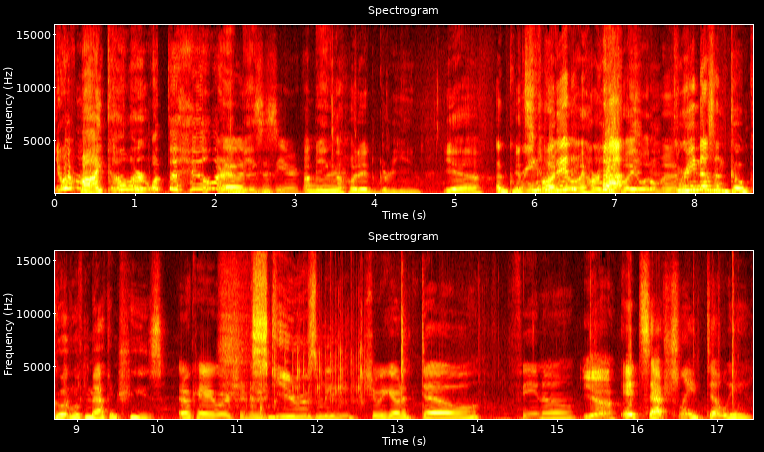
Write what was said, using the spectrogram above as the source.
You have my color. What the hell are oh, I being? this is your. I'm being the hooded green. Yeah, A it's green fine hooded. though. I hardly play Little Mac. Green doesn't go good with mac and cheese. Okay, where should we? Excuse me. Should we go to Delfino? Yeah. It's actually deli.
